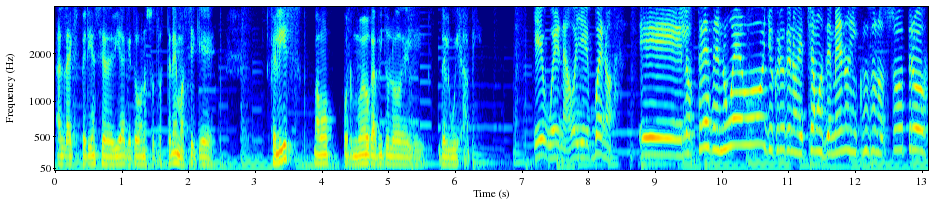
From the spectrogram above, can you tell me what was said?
a la experiencia de vida que todos nosotros tenemos. Así que feliz, vamos por un nuevo capítulo del, del We Happy. Qué buena, oye, bueno, eh, los tres de nuevo, yo creo que nos echamos de menos, incluso nosotros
